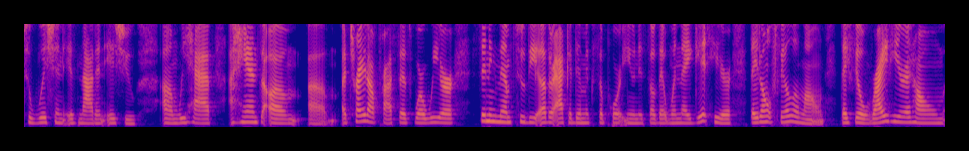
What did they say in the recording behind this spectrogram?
tuition is not an issue. Um, we have a hands um, um, a trade off process where we are sending them to the other academic support units so that when they get here, they don't feel alone. They feel right here at home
